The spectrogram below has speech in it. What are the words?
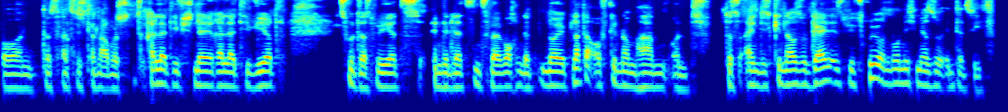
Und das hat sich dann aber relativ schnell relativiert, so dass wir jetzt in den letzten zwei Wochen eine neue Platte aufgenommen haben und das eigentlich genauso geil ist wie früher, nur nicht mehr so intensiv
